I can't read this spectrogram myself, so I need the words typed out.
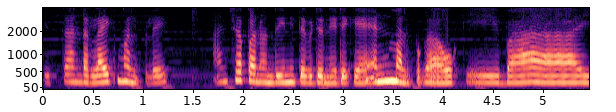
ಇಷ್ಟಾಂಡ ಲೈಕ್ ಮಲ್ಪ್ಲೆ ಅಂಚ ಪನೊಂದು ಇನಿತ ವಿಡಿಯೋ ನಿಡಿಗೆ ಎಂಡ್ ಮಲ್ಪುಗ ಓಕೆ ಬಾಯ್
